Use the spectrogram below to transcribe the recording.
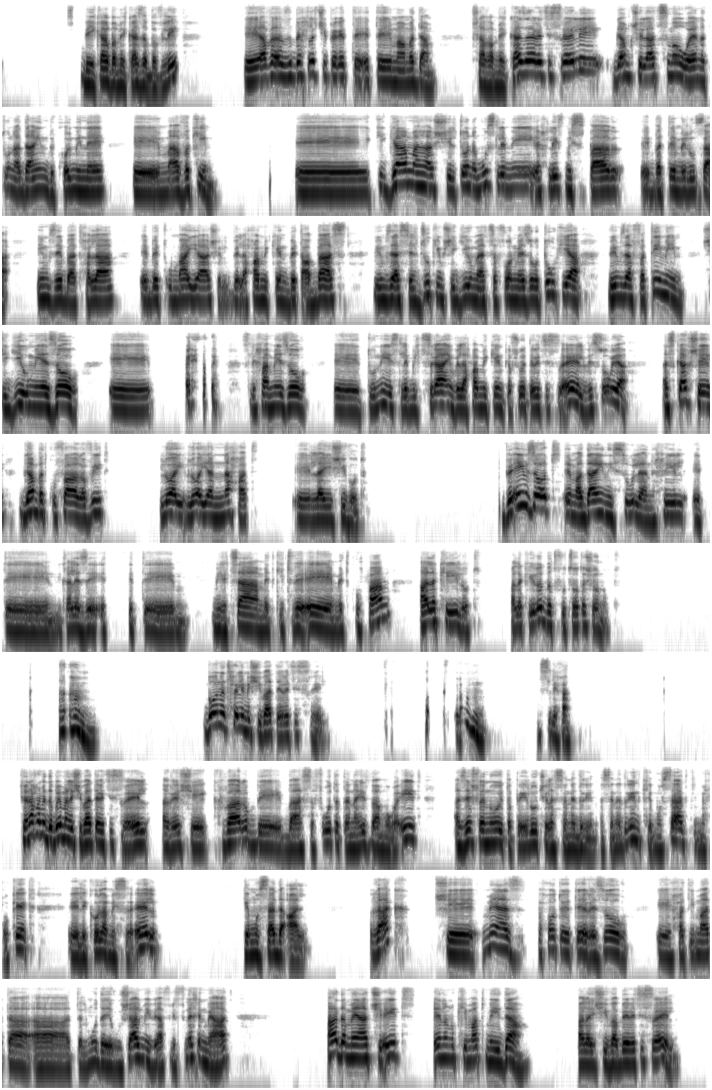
בעיקר במרכז הבבלי, אה, אבל זה בהחלט שיפר את, את אה, מעמדם. עכשיו, המרכז הארץ-ישראלי, גם כשלעצמו, הוא היה נתון עדיין בכל מיני אה, מאבקים. אה, כי גם השלטון המוסלמי החליף מספר אה, בתי מלוכה, אם זה בהתחלה אה, בית אומיה, ולאחר מכן בית עבאס, ואם זה הסלג'וקים שהגיעו מהצפון מאזור טורקיה, ואם זה הפטימים שהגיעו מאזור סליחה, מאזור תוניס למצרים, ולאחר מכן כבשו את ארץ ישראל וסוריה, אז כך שגם בתקופה הערבית לא, לא היה נחת לישיבות. ועם זאת, הם עדיין ניסו להנחיל את, אה, נקרא לזה, את, את אה, מרצם, את כתביהם, את כוחם, על הקהילות, על הקהילות בתפוצות השונות. בואו נתחיל עם ישיבת ארץ ישראל. סליחה. כשאנחנו מדברים על ישיבת ארץ ישראל, הרי שכבר בספרות התנאית והאמוראית, אז יש לנו את הפעילות של הסנהדרין. הסנהדרין כמוסד, כמחוקק אה, לכל עם ישראל, כמוסד העל. רק שמאז, פחות או יותר, אזור אה, חתימת התלמוד הירושלמי, ואף לפני כן מעט, עד המאה התשיעית אין לנו כמעט מידע על הישיבה בארץ ישראל.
